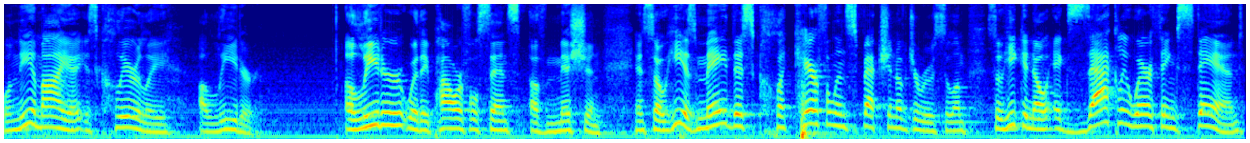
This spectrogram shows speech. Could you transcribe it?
Well, Nehemiah is clearly a leader, a leader with a powerful sense of mission. And so he has made this careful inspection of Jerusalem so he can know exactly where things stand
